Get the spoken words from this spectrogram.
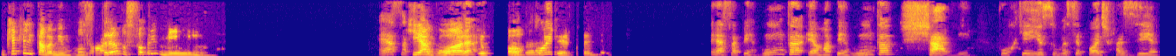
O que é que ele estava me mostrando sobre mim? Que agora eu posso perceber. Essa pergunta é uma pergunta chave, porque isso você pode fazer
